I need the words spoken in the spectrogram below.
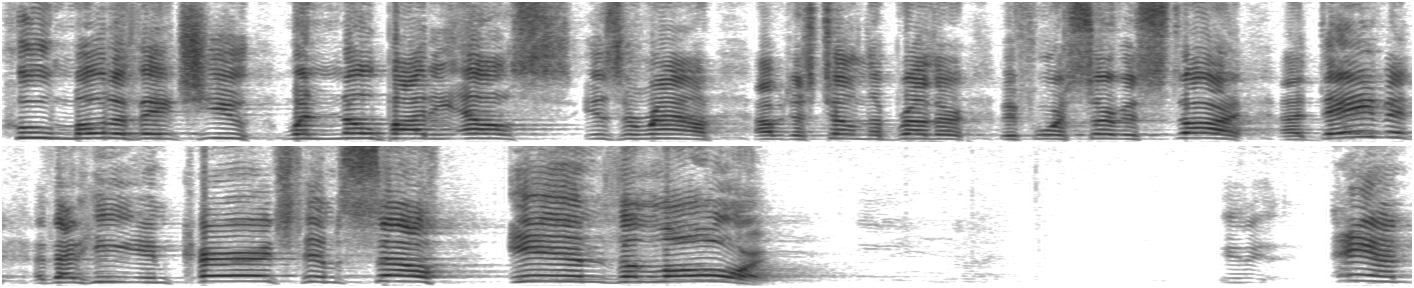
Who motivates you when nobody else is around? I was just telling the brother before service started, uh, David, that he encouraged himself in the Lord. And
